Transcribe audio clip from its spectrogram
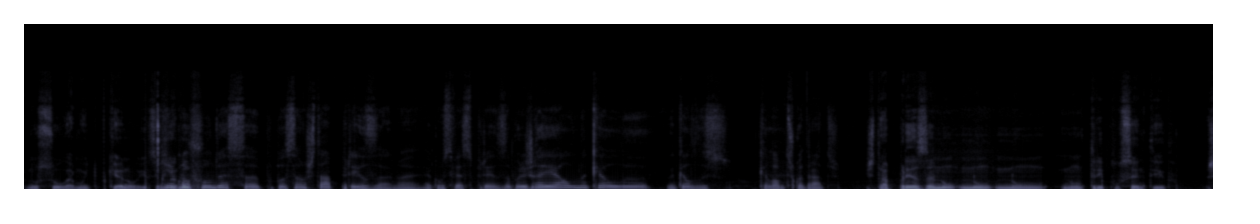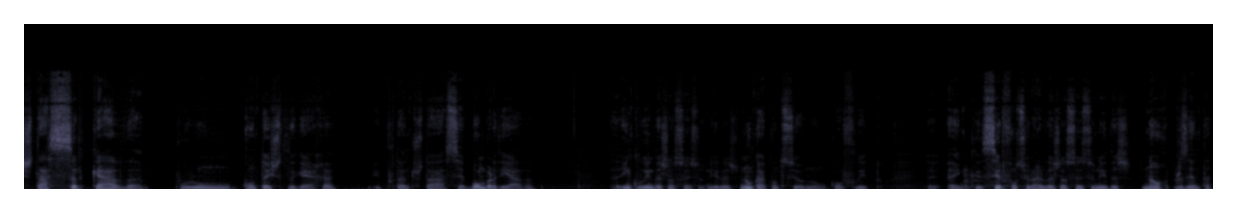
no sul é muito pequeno. E, assim, e no fundo essa população está presa, não é? É como se estivesse presa por Israel naquele, naqueles quilómetros quadrados. Está presa num, num, num, num triplo sentido. Está cercada por um contexto de guerra, e, portanto, está a ser bombardeada, eh, incluindo as Nações Unidas. Nunca aconteceu num conflito eh, em que ser funcionário das Nações Unidas não representa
